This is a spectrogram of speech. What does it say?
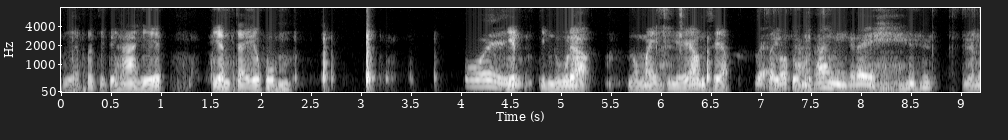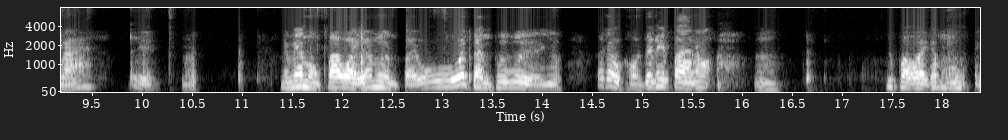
เดี๋ยวก็จะไปหาเห็ดเปลี่ยนใจกับผมโอ้ยเห็ดกินดูแล้วน้องไม่กินแล้วมันแซ่บแวะใส่รถตุ่มทางทางนี้ก็ได้เลี้ยงหวาเออแม่แม่มองปลาไว้แล้วมือนไปโอ้ยตังเพื่อเวอร์อยู่ ก็เจ้าเขาจะได้ปลาเนาะอืมอยู่ปลาอ้อยกับหมูไอ้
